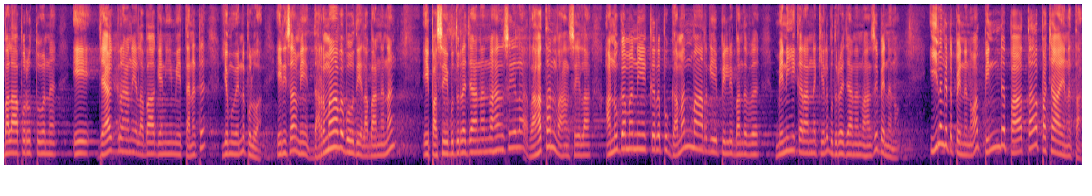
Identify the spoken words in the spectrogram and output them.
බලාපොරොත්තු වන ඒ ජයග්‍රහණය ලබා ගැනීමේ තැනට යොමු වෙන්න පුළුවන්. ඒ නිසා මේ ධර්මාවබෝධය ලබන්න නම් ඒ පසේ බුදුරජාණන් වහන්සේලා රහතන් වහන්සේලා අනුගමනය කරපු ගමන් මාර්ගය පිළිබඳව මෙනෙහි කරන්න කියලා බුදුරජාණන් වහන්සේ පෙන්නනවා. ඊළඟට පෙන්නනවා පින්ඩ පාතා පචායනතා.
